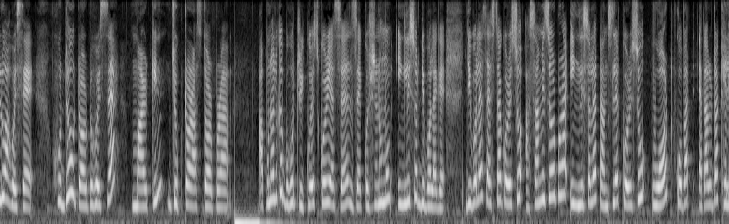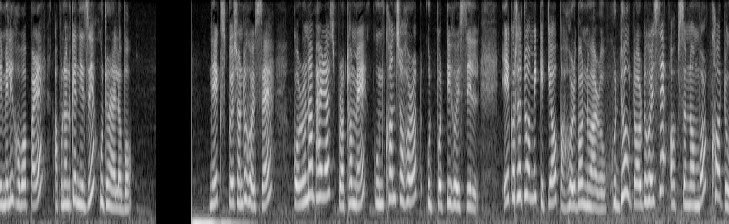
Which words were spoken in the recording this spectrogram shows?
লোৱা হৈছে? শুদ্ধ উত্তৰটো হৈছে মাৰ্কিন যুক্তৰাষ্ট্ৰৰ পৰা। আপোনালোকে বহুত ৰিকুৱেষ্ট কৰি আছে যে কুৱেশ্যনসমূহ ইংলিছত দিব লাগে। দিবলৈ চেষ্টা কৰিছোঁ আছামিজৰ পৰা ইংলিছলৈ ট্ৰান্সলেট কৰিছোঁ ৱৰ্ড ক'ৰবাত এটা দুটা খেলি মেলি হ'ব পাৰে আপোনালোকে নিজে শুধৰাই ল'ব। নেক্সট কুৱেশ্যনটো হৈছে কৰোণা ভাইৰাছ প্ৰথমে কোনখন চহৰত উৎপত্তি হৈছিল? এই কথাটো আমি কেতিয়াও পাহৰিব নোৱাৰোঁ। শুদ্ধ উত্তৰটো হৈছে অপশ্যন নম্বৰ খটো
